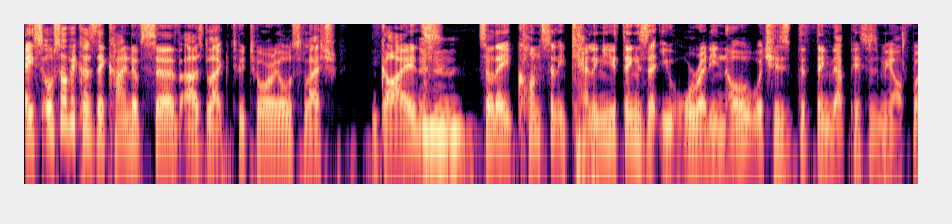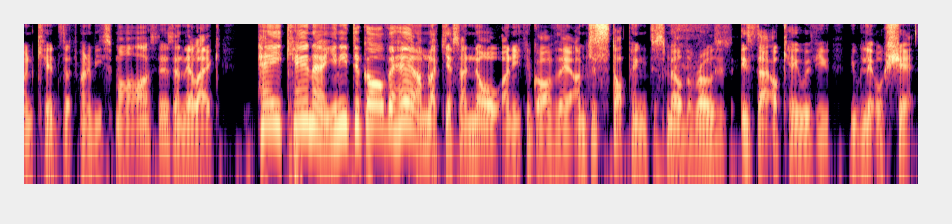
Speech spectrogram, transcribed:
It's also because they kind of serve as like tutorial slash guides, Mm-hmm. so they constantly telling you things that you already know, which is the thing that pisses me off when kids are trying to be smart asses and they're like. Hey, Kena, you need to go over here. I'm like, yes, I know I need to go over there. I'm just stopping to smell the roses. Is that okay with you, you little shit?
